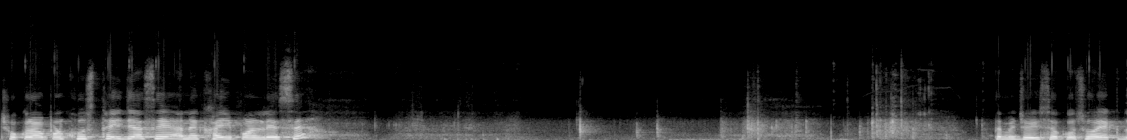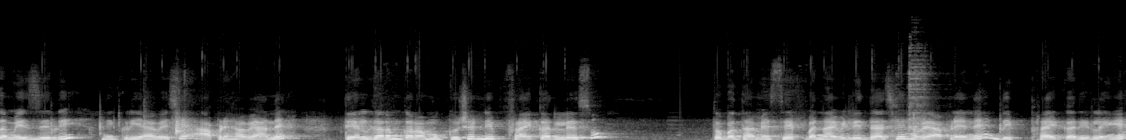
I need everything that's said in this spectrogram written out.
છોકરાઓ પણ ખુશ થઈ જશે અને ખાઈ પણ લેશે. તમે જોઈ શકો છો, એકદમ ઇઝીલી નીકળી આવે છે. આપણે હવે આને તેલ ગરમ કરવા મૂક્યું છે ડીપ ફ્રાય કરી લેશું. તો બધા મેં શેપ બનાવી લીધા છે, હવે આપણે એને ડીપ ફ્રાય કરી લઈએ.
